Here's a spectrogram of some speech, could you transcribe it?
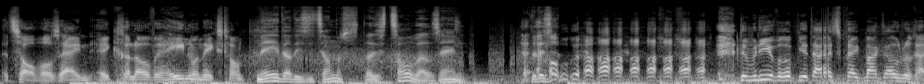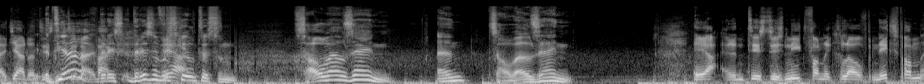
het zal wel zijn, ik geloof er helemaal niks van. Nee, dat is iets anders. Dat is het zal wel zijn. Er is, De manier waarop je het uitspreekt maakt ook nog uit. Ja, dat is ja, er is, er is een verschil Ja. tussen het zal wel zijn en het zal wel zijn. Ja, en het is dus niet van ik geloof er niks van.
